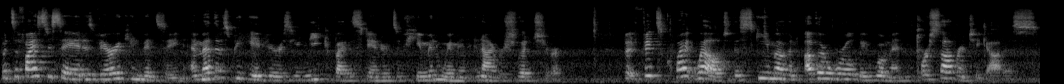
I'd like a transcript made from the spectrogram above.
but suffice to say it is very convincing, and Medb's behavior is unique by the standards of human women in Irish literature but fits quite well to the scheme of an otherworldly woman or sovereignty goddess.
